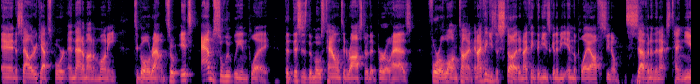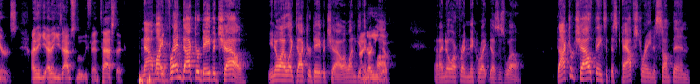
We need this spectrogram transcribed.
and a salary cap sport and that amount of money to go around. So it's absolutely in play that this is the most talented roster that Burrow has for a long time. And I think he's a stud, and I think that he's going to be in the playoffs, you know, seven of the next 10 years. I think I think he's absolutely fantastic. Now, my friend Dr. David Chao, you know I like Dr. David Chao. I want to give him a pop. And I know our friend Nick Wright does as well. Dr. Chao thinks that this calf strain is something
